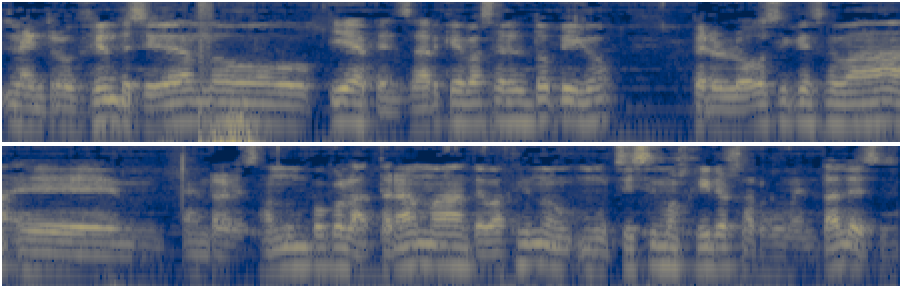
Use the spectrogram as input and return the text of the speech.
la introducción te sigue dando pie a pensar que va a ser el tópico, pero luego sí que se va eh, enrevesando un poco la trama, te va haciendo muchísimos giros argumentales.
